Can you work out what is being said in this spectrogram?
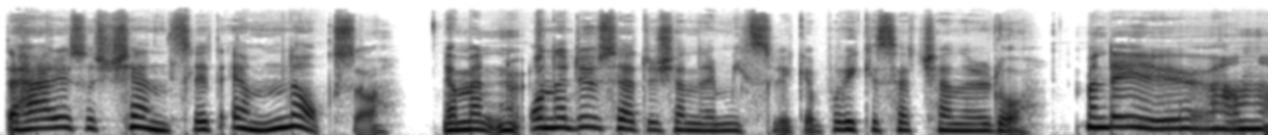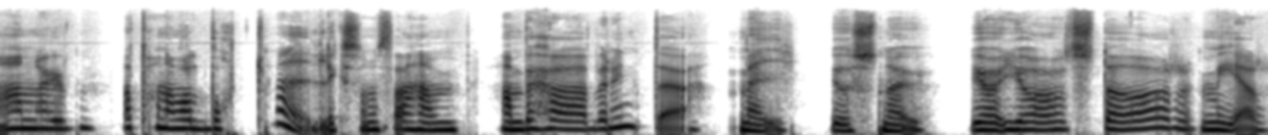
Det här är så känsligt ämne också. Ja, men, Och när du säger att du känner dig misslyckad, på vilket sätt känner du då? men det är ju han, han har ju, att han har valt bort mig. Liksom, så han, han behöver inte mig just nu. Jag, jag stör mer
